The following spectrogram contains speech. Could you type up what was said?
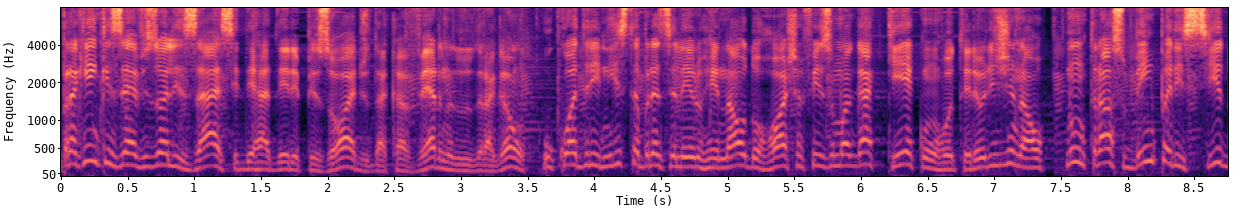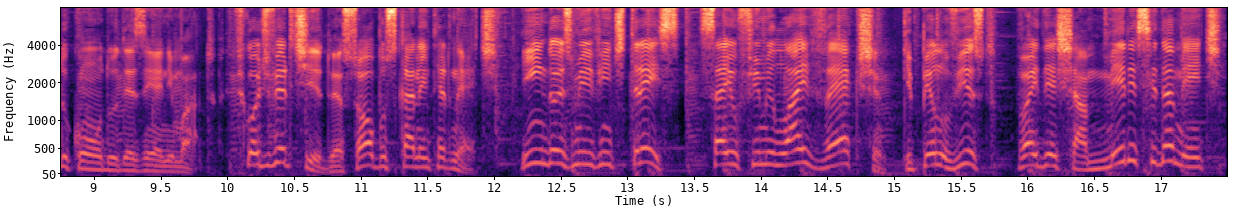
Para quem quiser visualizar esse derradeiro episódio da Caverna do Dragão, o quadrinista brasileiro Reinaldo Rocha fez uma HQ com o roteiro original, num traço bem parecido com o do desenho animado. Ficou divertido, é só buscar na internet. E em 2023 sai o filme live action, que pelo visto vai deixar merecidamente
